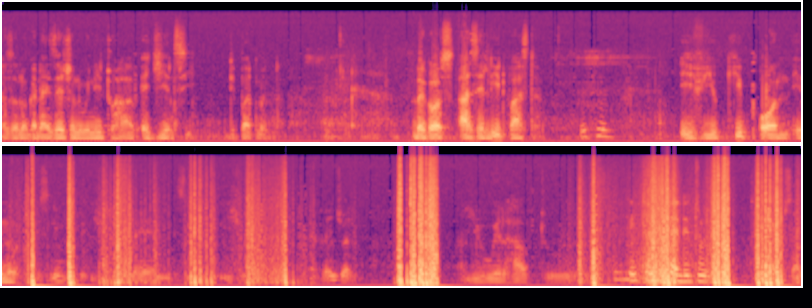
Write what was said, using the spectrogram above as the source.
as an organization, we need to have a GNC department. Because as a lead pastor, if you keep on, you know, listening to the issues, and listening to the issues, eventually you will have to Be tempted to have some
